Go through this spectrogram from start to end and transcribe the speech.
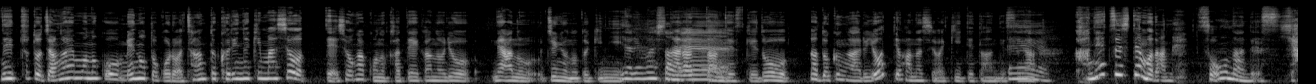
ね、ちょっとじゃがいものこう芽のところはちゃんとくり抜きましょうって小学校の家庭科の量ねあの授業の時にやりましたね。習ったんですけど、まあ毒があるよっていう話は聞いてたんですが、ええ加熱してもダメ。いそうなんです。や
